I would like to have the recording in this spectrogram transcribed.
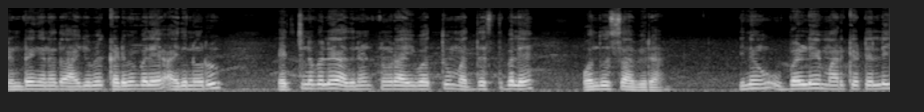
ಟೆಂಡರಿಂಗ್ ಅನ್ನೋದು ಆಗಿವೆ. ಕಡಿಮೆ ಬೆಲೆ ಐದುನೂರು, ಹೆಚ್ಚಿನ ಬೆಲೆ ಹದಿನೆಂಟುನೂರ ಐವತ್ತು, ಮಧ್ಯಸ್ಥ ಬೆಲೆ ಒಂದು ಸಾವಿರ. ಇನ್ನು ಹುಬ್ಬಳ್ಳಿ ಮಾರ್ಕೆಟಲ್ಲಿ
